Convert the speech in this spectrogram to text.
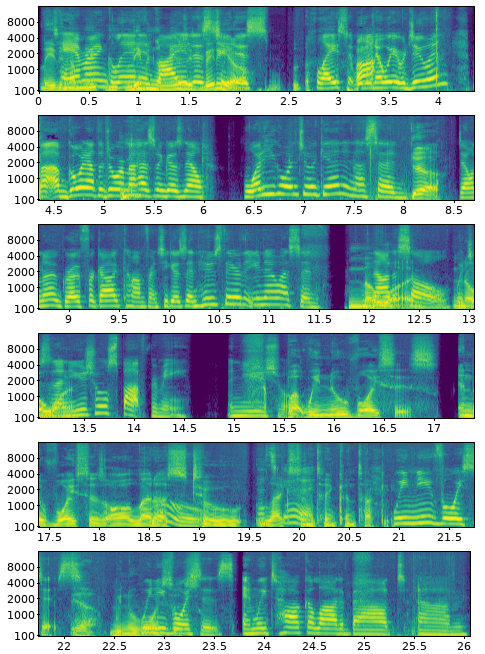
leaving Tamara mu- and Glenn leaving invited us video. to this place that we didn't know what we were doing. My, I'm going out the door. My husband goes, "Now, what are you going to again?" And I said, yeah, "Don't know. Grow for God conference." He goes, "And who's there that you know?" I said, No "Not one. a soul," which No is an one. unusual spot for me. Unusual. but we knew voices, and the voices all led Ooh, us to Lexington, Kentucky. we knew voices. yeah, we knew voices. we knew voices, and we talk a lot about um,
